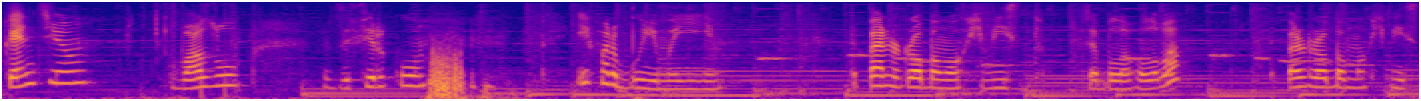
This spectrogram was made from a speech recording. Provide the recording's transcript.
штукенцію, вазу, зефірку і фарбуємо її. Тепер робимо хвіст. Це була голова. Тепер робимо хвіст.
